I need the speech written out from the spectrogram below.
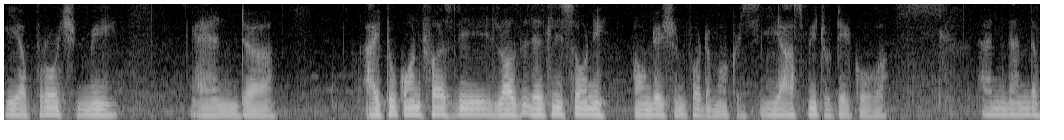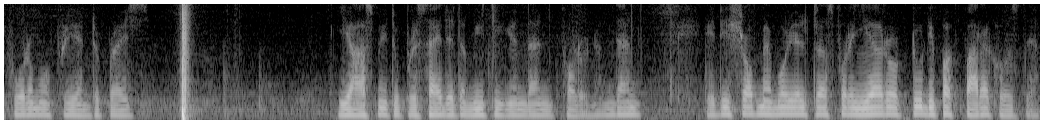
He approached me and uh, I took on first the Leslie Sawhny Foundation for Democracy. He asked me to take over. And then the Forum of Free Enterprise. He asked me to preside at a meeting and then followed him. Then A.D. Shroff Memorial Trust for a year or two, Deepak Parekh was there.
